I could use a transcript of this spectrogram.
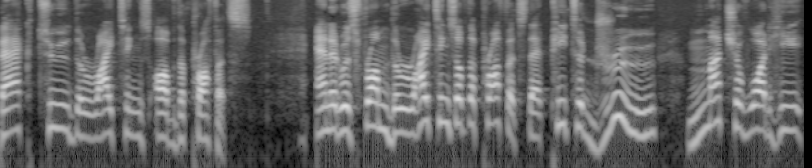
back to the writings of the prophets. And it was from the writings of the prophets that Peter drew much of what he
